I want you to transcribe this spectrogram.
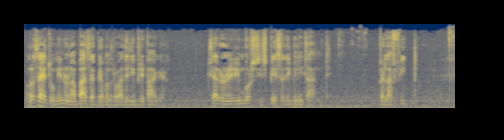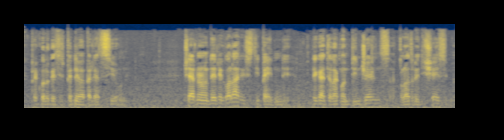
Lo sai tu che in una base abbiamo trovato i libri paga? C'erano i rimborsi spesa dei militanti. Per l'affitto, per quello che si spendeva per le azioni. C'erano dei regolari stipendi legati alla contingenza, con la tredicesima,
